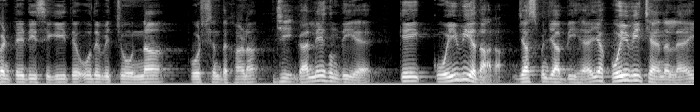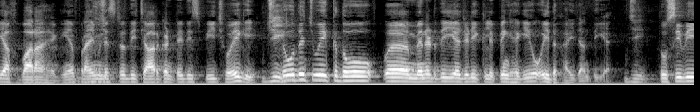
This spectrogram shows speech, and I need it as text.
ਘੰਟੇ ਦੀ ਸੀਗੀ ਤੇ ਉਹਦੇ ਵਿੱਚੋਂ ਉਹਨਾਂ ਪੋਰਸ਼ਨ ਦਿਖਾਣਾ। ਗੱਲ ਇਹ ਹੁੰਦੀ ਹੈ ਕਿ ਕੋਈ ਵੀ ਅਦਾਰਾ ਜਸ ਪੰਜਾਬੀ ਹੈ ਜਾਂ ਕੋਈ ਵੀ ਚੈਨਲ ਹੈ ਜਾਂ ਅਖਬਾਰਾਂ ਹੈਗੀਆਂ ਪ੍ਰਾਈਮ ਮਿਨਿਸਟਰ ਦੀ 4 ਘੰਟੇ ਦੀ ਸਪੀਚ ਹੋਏਗੀ ਤੇ ਉਹਦੇ ਚੋਂ 1-2 ਮਿੰਟ ਦੀ ਹੈ ਜਿਹੜੀ ਕਲਿੱਪਿੰਗ ਹੈਗੀ ਉਹ ਹੀ ਦਿਖਾਈ ਜਾਂਦੀ ਹੈ। ਜੀ। ਤੁਸੀਂ ਵੀ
